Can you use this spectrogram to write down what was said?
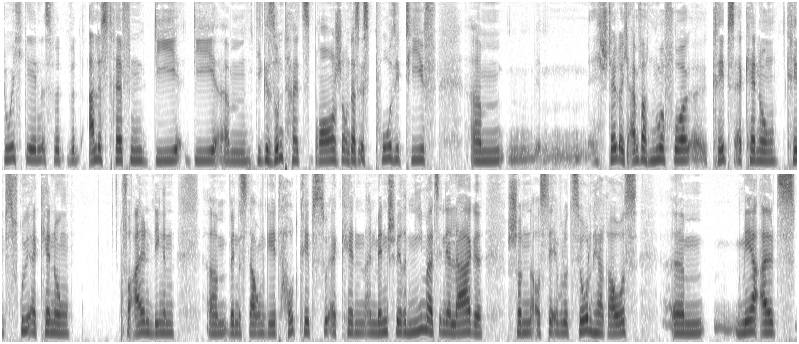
durchgehen, es wird, wird alles treffen, die, die, ähm, die Gesundheitsbranche und das ist positiv. Ähm, stellt euch einfach nur vor, äh, Krebserkennung, Krebsfrüherkennung, vor allen Dingen, ähm, wenn es darum geht, Hautkrebs zu erkennen. Ein Mensch wäre niemals in der Lage, schon aus der Evolution heraus ähm, mehr als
